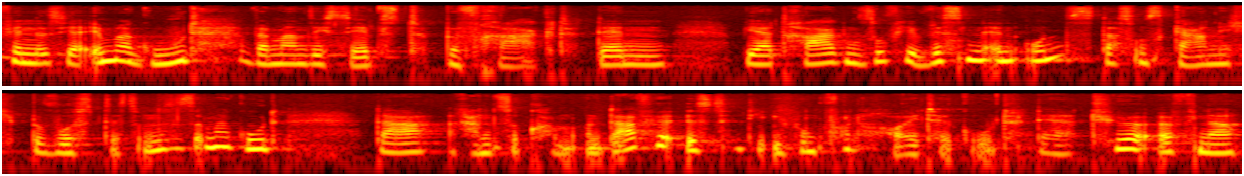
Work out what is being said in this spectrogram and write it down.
Ich finde es ja immer gut, wenn man sich selbst befragt, denn wir tragen so viel Wissen in uns, das uns gar nicht bewusst ist. Und es ist immer gut, da ranzukommen. Und dafür ist die Übung von heute gut, der Türöffner,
